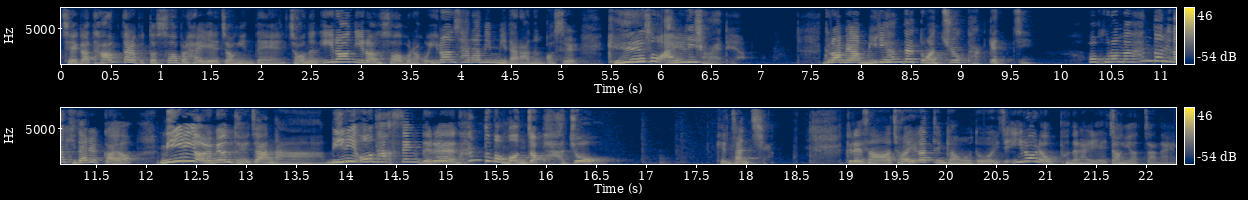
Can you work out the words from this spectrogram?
제가 다음 달부터 수업을 할 예정인데, 저는 이런 이런 수업을 하고 이런 사람입니다라는 것을 계속 알리셔야 돼요. 그러면 미리 한 달 동안 쭉 받겠지. 어, 그러면 한 달이나 기다릴까요? 미리 열면 되잖아. 미리 온 학생들은 한두 번 먼저 봐줘. 괜찮지? 그래서 저희 같은 경우도 이제 1월에 오픈을 할 예정이었잖아요.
